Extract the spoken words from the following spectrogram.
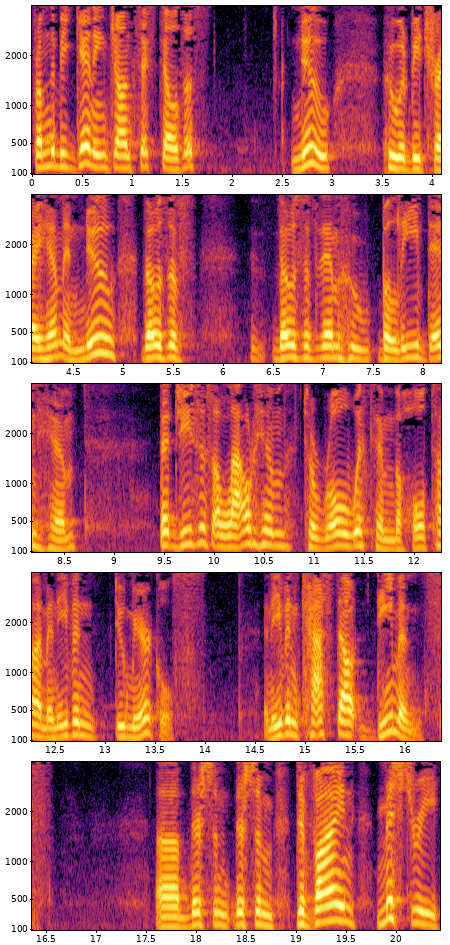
from the beginning, John 6 tells us, knew who would betray him and knew those of, those of them who believed in him, that Jesus allowed him to roll with him the whole time and even do miracles and even cast out demons. Um, there's some there's some divine mystery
